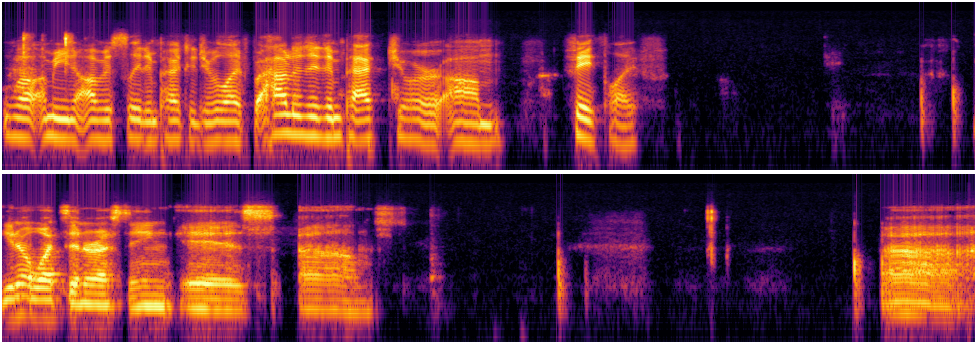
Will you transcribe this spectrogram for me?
well, I mean, obviously it impacted your life, but how did it impact your um, faith life? You know what's interesting is um, uh,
